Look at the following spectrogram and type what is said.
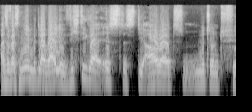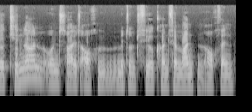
Also was mir mittlerweile wichtiger ist, ist die Arbeit mit und für Kindern und halt auch mit und für Konfirmanden, auch wenn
